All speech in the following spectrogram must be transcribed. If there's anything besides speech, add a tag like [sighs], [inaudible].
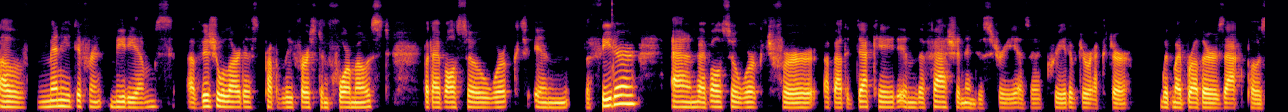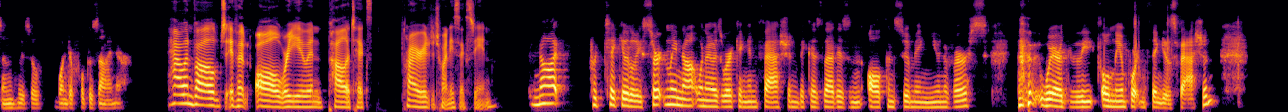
of many different mediums, a visual artist, probably first and foremost, but I've also worked in the theater and I've also worked for about a decade in the fashion industry as a creative director with my brother, Zac Posen, who's a wonderful designer. How involved, if at all, were you in politics prior to 2016? Not particularly, certainly not when I was working in fashion, because that is an all consuming universe [laughs] where the only important thing is fashion.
